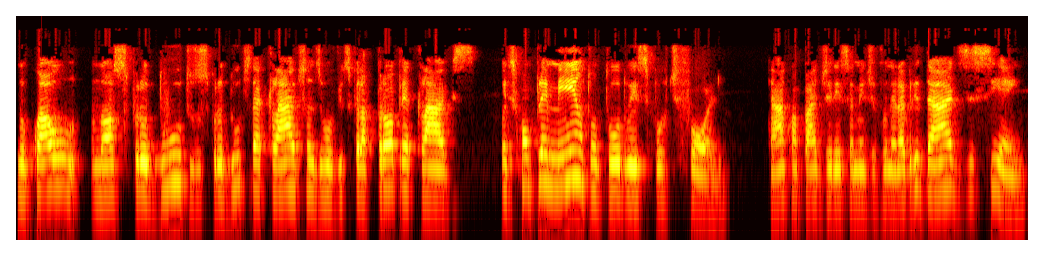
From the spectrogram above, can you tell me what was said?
no qual nossos produtos, os produtos da Claves são desenvolvidos pela própria Claves. Eles complementam todo esse portfólio, tá? com a parte de gerenciamento de vulnerabilidades e CIEM.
